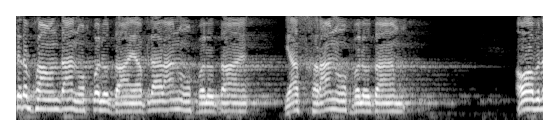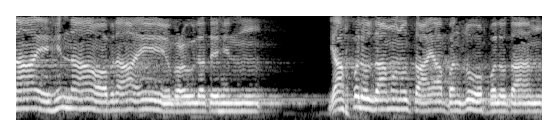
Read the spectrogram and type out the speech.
صرف خاوندان خپل دا یا پلاران خپل دا یا سخران خران خپل دا او ابنائهن او ابنائی بعولتهن. یا اخبلو زامن تا، یا بنزو اخبلو تام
